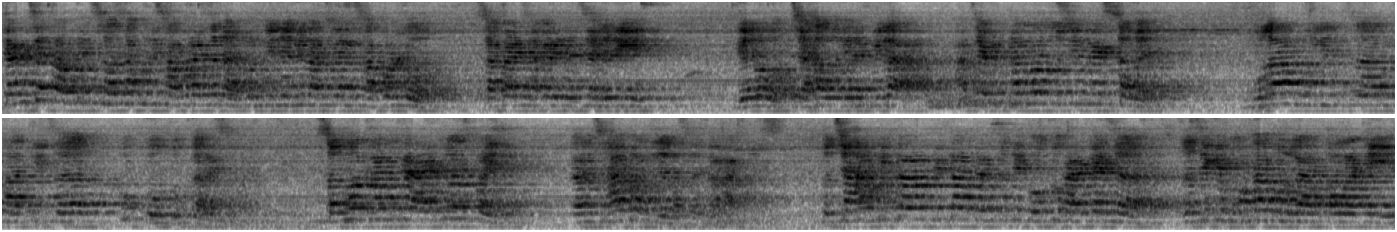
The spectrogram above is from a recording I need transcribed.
त्यांच्या बाबतीत सहसा कोणी सापडायचं नाही. पण मी नवीन असल्याने सापडलो. सकाळी सकाळी त्यांच्या घरी गेलो चहा वगैरे पिला. आमच्या विठ्ठलराव जोशींना एक सवय. मुला मुलीचं नातीचं खूप कौतुक करायचं. समोर जाणं ते ऐकलंच पाहिजे. कारण चहा पाजलेला असायचा ना. तो चहा पिता पिता त्यांचं ते कौतुक ऐकायचं. जसे की मोठा मुलगा तलाठी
